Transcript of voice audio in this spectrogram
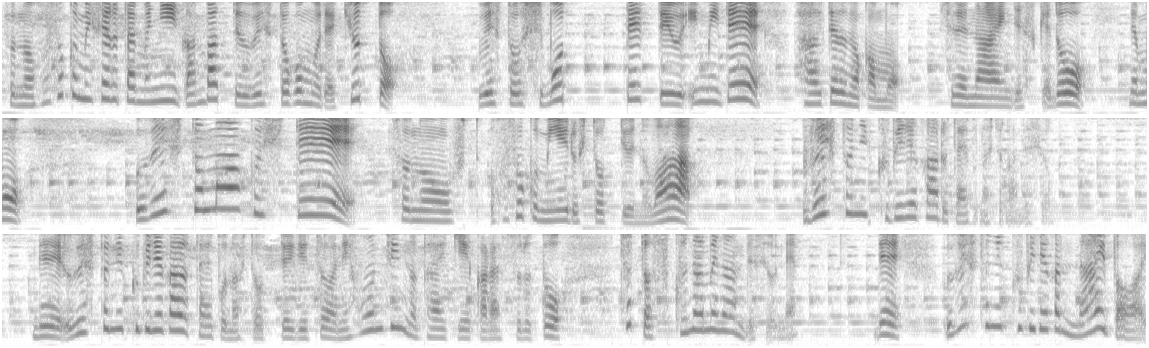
その細く見せるために頑張ってウエストゴムでキュッとウエストを絞ってってっていう意味で履いてるのかもしれないんですけどでもウエストマークしてその細く見える人っていうのはウエストにくびれがあるタイプの人なんですよ。でウエストにくびれがあるタイプの人って実は日本人の体型からするとちょっと少なめなんですよね。でウエストにくびれがない場合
